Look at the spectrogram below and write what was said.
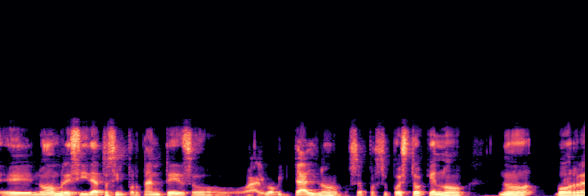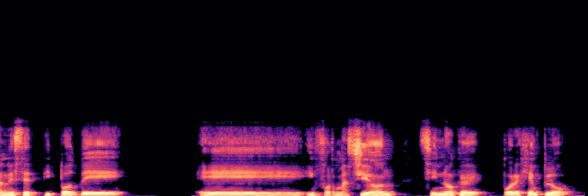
eh, nombres y datos importantes o algo vital, ¿no? O sea, por supuesto que no. No borran ese tipo de eh, información, sino que, por ejemplo,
